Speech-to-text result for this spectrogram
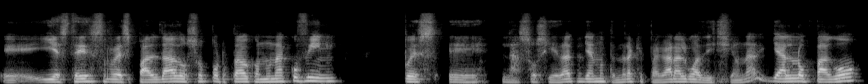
eh, y estés respaldado, soportado con una CUFIN, pues eh, la sociedad ya no tendrá que pagar algo adicional, ya lo pagó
